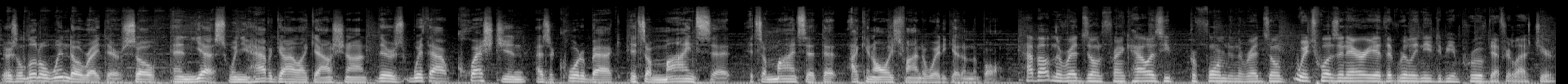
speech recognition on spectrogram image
there's a little window right there. So, and yes, when you have a guy like Alshon, there's without question as a quarterback, it's a mindset. It's a mindset that I can always find a way to get him the ball. How about in the red zone, Frank? How has he performed in the red zone, which was an area that really needed to be improved after last year?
